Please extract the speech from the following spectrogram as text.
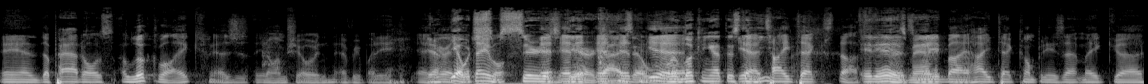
and the paddles look like, as you know, I'm showing everybody uh, here at Yeah, the which is some table. serious gear, guys. Uh, we're looking at this Yeah, thing. it's high tech stuff. It is, it's man. Made by high tech companies that make uh,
